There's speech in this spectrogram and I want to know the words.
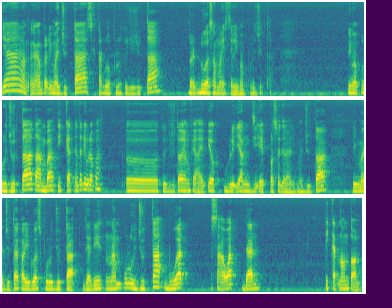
ya ngambil 5 juta sekitar 27 juta. Berdua sama istri 50 juta. 50 juta tambah tiketnya tadi berapa? Eh 7 juta yang VIP oh, beli yang GA plus aja lah 5 juta. 5 juta kali 2 10 juta. Jadi 60 juta buat pesawat dan tiket nonton.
